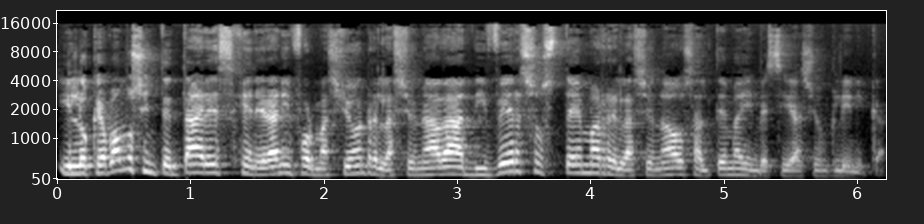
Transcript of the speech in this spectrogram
y lo que vamos a intentar es generar información relacionada a diversos temas relacionados al tema de investigación clínica.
